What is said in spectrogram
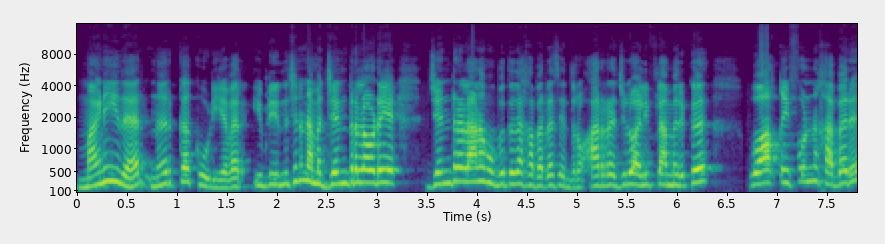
மனிதர் நிற்கக்கூடியவர். இப்படி இருந்துச்சுன்னா நம்ம ஜென்ரலோடைய ஜென்ரலான முபத்தத ஹபர்ல சேர்ந்துரும். அர் ரஜுலு அலிஃப்லாம் இருக்கு. வாக்கிஃபுன் ஹபரு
